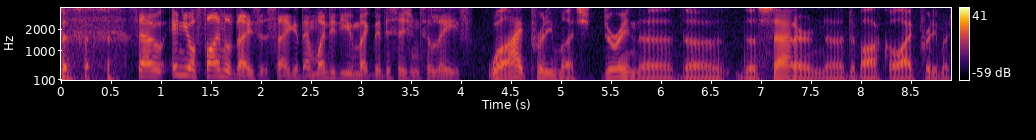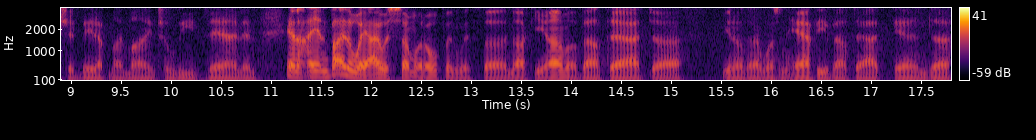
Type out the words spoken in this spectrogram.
so, in your final days at Sega, then when did you make the decision to leave? Well, I pretty much during the the the Saturn uh, debacle, I pretty much had made up my mind to leave then. And and and by the way, I was somewhat open with uh, Nakayama about that. Uh, you know that I wasn't happy about that, and uh,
